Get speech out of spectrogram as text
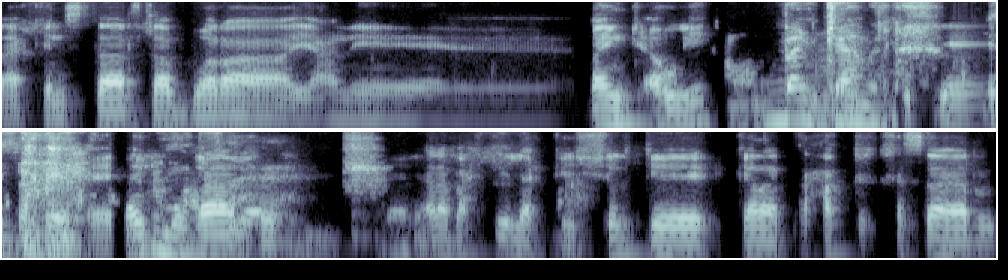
لكن startup وراه يعني بنك قوي. بنك كامل. بنك مغامر. يعني أنا بحكي لك الشركة كانت تحقق خسائر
